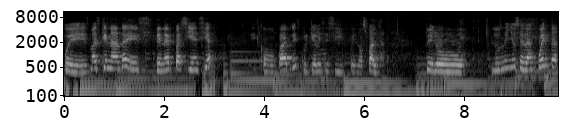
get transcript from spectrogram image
Pues más que nada es tener paciencia eh, como padres, porque a veces sí, pues nos falta. Pero los niños se dan cuenta,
